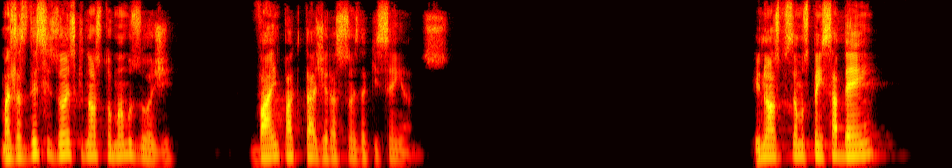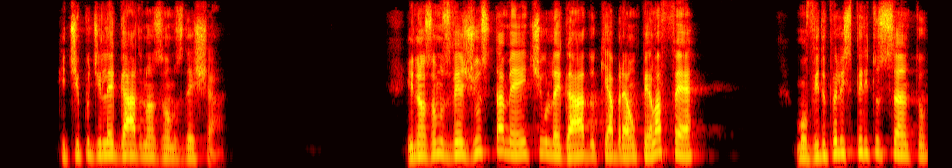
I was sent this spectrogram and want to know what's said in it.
Mas as decisões que nós tomamos hoje vão impactar gerações daqui a 100 anos. E nós precisamos pensar bem que tipo de legado nós vamos deixar. E nós vamos ver justamente o legado que Abraão, pela fé, movido pelo Espírito Santo,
